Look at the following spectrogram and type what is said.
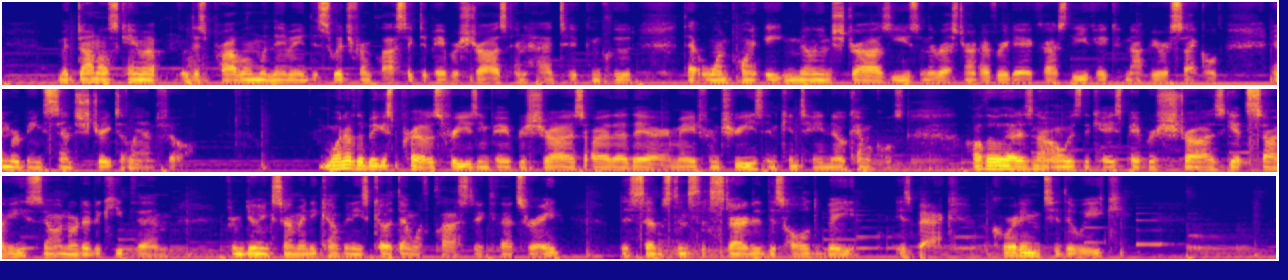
McDonald's came up with this problem when they made the switch from plastic to paper straws and had to conclude that 1.8 million straws used in the restaurant every day across the UK could not be recycled and were being sent straight to landfill. One of the biggest pros for using paper straws are that they are made from trees and contain no chemicals. Although that is not always the case, paper straws get soggy, so in order to keep them from doing so, many companies coat them with plastic. That's right. The substance that started this whole debate is back. According to the week,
